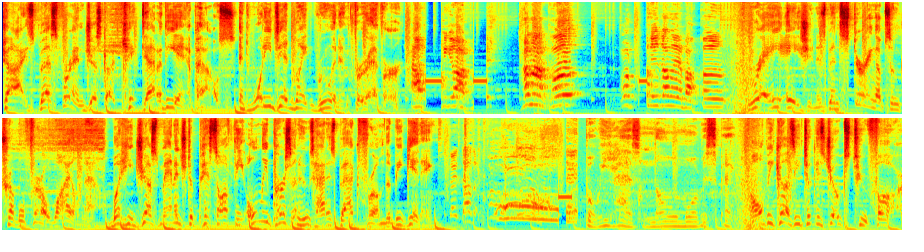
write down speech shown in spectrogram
Kai's best friend just got kicked out of the amp house, and what he did might ruin him forever. I'll you up, bitch. Come on, girl. What the f you talking about, girl? Ray Asian has been stirring up some trouble for a while now, but he just managed to piss off the only person who's had his back from the beginning. But he has no more respect. All because he took his jokes too far.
